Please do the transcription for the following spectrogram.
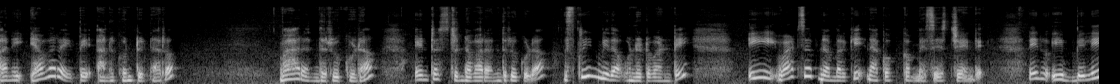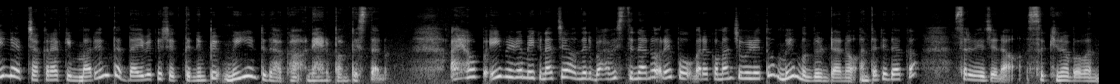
అని ఎవరైతే అనుకుంటున్నారో వారందరూ కూడా ఇంట్రెస్ట్ ఉన్న వారందరూ కూడా స్క్రీన్ మీద ఉన్నటువంటి ఈ వాట్సాప్ నెంబర్కి నాకు ఒక్క మెసేజ్ చేయండి. నేను ఈ బిలీనియర్ చక్రాకి మరింత దైవిక శక్తి నింపి మీ ఇంటి దాకా నేను పంపిస్తాను. ఐ హోప్ ఈ వీడియో మీకు నచ్చే ఉందని భావిస్తున్నాను. రేపు మరొక మంచి వీడియోతో మీ ముందుంటాను. అంతటిదాకా సర్వేజన సుఖినో భవంతు.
